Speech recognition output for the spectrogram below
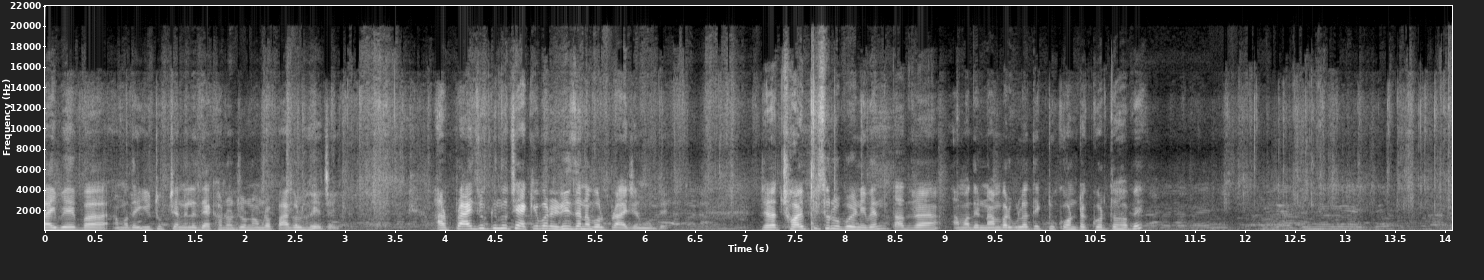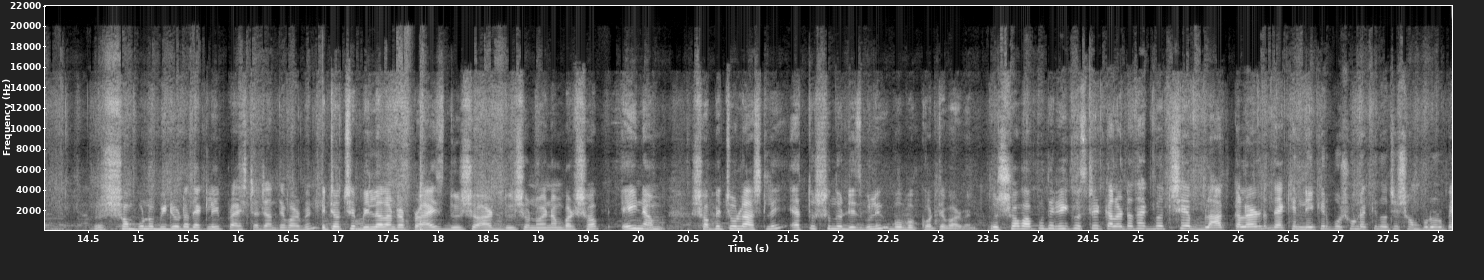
লাইভে বা আমাদের ইউটিউব চ্যানেলে দেখানোর জন্য আমরা পাগল হয়ে যাই। আর প্রাইসও কিন্তু হচ্ছে একেবারে রিজনেবল প্রাইজের মধ্যে। যারা ছয় পিসের উপরে নেবেন, তারা আমাদের নাম্বারগুলোতে একটু কন্ট্যাক্ট করতে হবে। সম্পূর্ণ ভিডিওটা দেখলেই প্রাইসটা জানতে পারবেন। এটা হচ্ছে বিল্লাল আন্ডার প্রাইস দুইশো আট, দুইশো নয় নাম্বার শপ এই নাম শপে চলে আসলে এত সুন্দর ড্রেসগুলি উপভোগ করতে পারবেন। তো সব আপুদের রিকোয়েস্টেড কালারটা থাকবে হচ্ছে ব্ল্যাক কালার দেখেন নেকের পোষণটা কিন্তু হচ্ছে সম্পূর্ণরূপে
